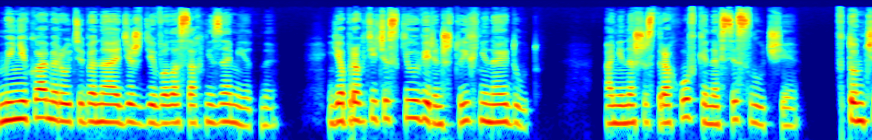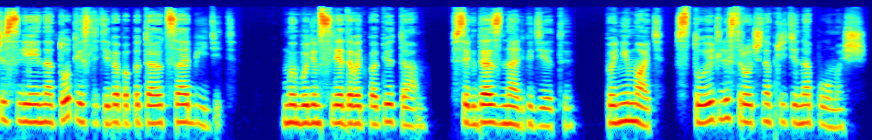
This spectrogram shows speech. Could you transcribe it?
Мини-камеры у тебя на одежде и волосах незаметны. Я практически уверен, что их не найдут. Они наши страховки на все случаи, в том числе и на тот, если тебя попытаются обидеть. Мы будем следовать по пятам, всегда знать, где ты, понимать, стоит ли срочно прийти на помощь.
